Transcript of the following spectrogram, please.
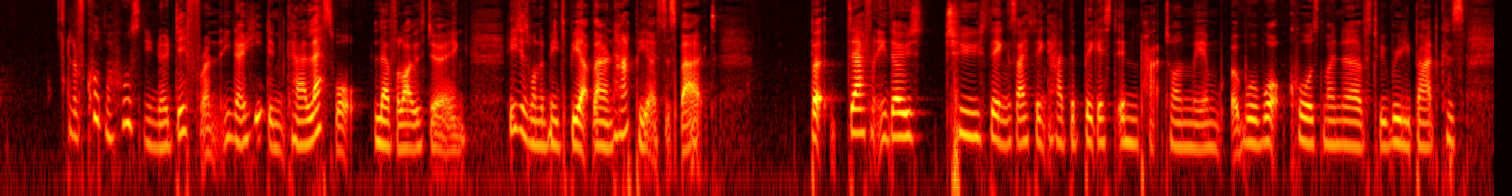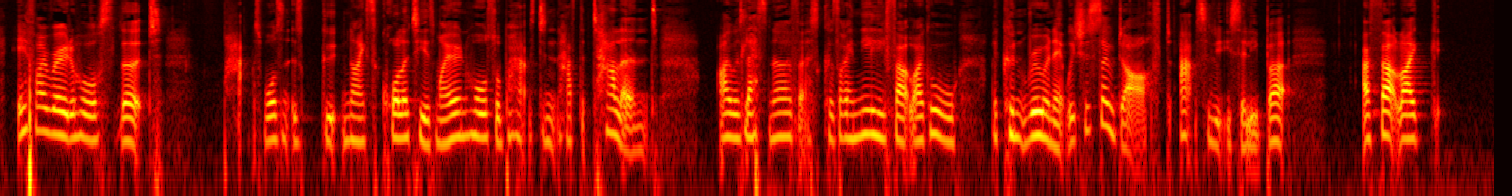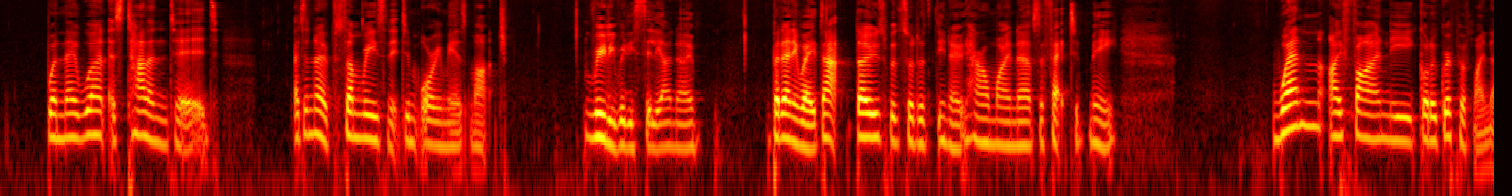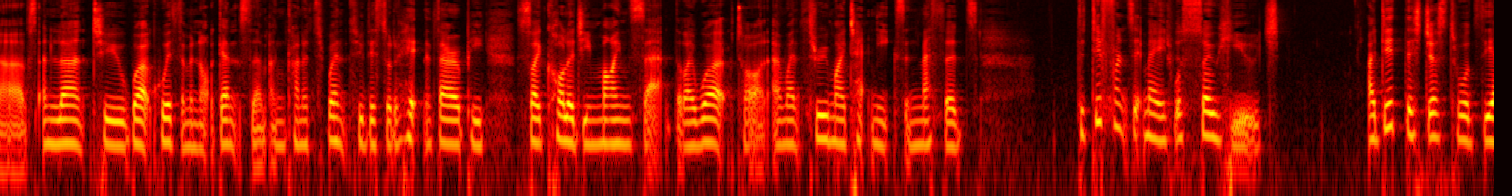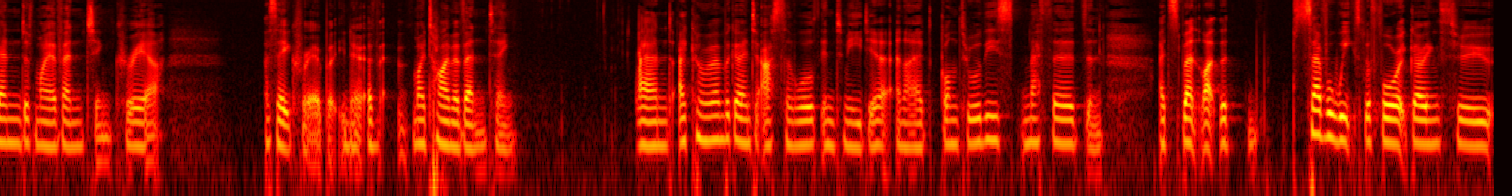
And of course, my horse knew no different. You know, he didn't care less what level I was doing. He just wanted me to be up there and happy, I suspect. But definitely those two things I think had the biggest impact on me and were what caused my nerves to be really bad. Because if I rode a horse that perhaps wasn't as good, nice quality as my own horse, or perhaps didn't have the talent, I was less nervous because I nearly felt like, oh, I couldn't ruin it, which is so daft, absolutely silly. But I felt like when they weren't as talented, I don't know, for some reason it didn't worry me as much. Really, really silly, I know but anyway, that those were sort of you know how my nerves affected me. When I finally got a grip of my nerves and learnt to work with them and not against them, and kind of went through this sort of hypnotherapy psychology mindset that I worked on and went through my techniques and methods, the difference it made was so huge. I did this just towards the end of my eventing career. I say career, but you know, my time eventing. And I can remember going to Aston Walls Intermediate and I had gone through all these methods and I'd spent like the several weeks before it going through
